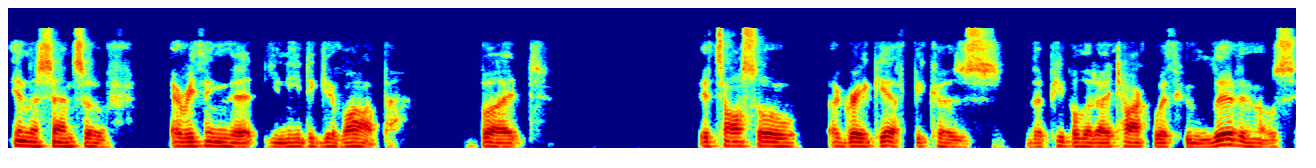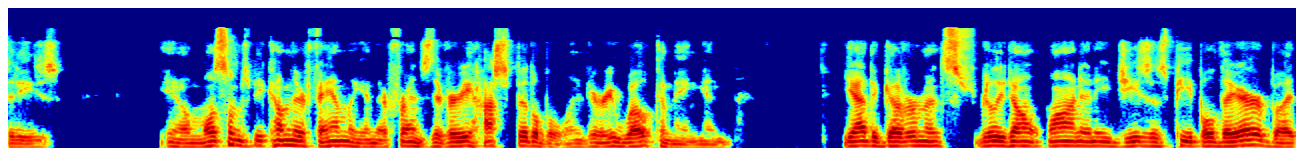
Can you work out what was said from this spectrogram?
in the sense of everything that you need to give up but it's also a great gift because the people that I talk with who live in those cities, you know, Muslims become their family and their friends. They're very hospitable and very welcoming. And yeah, the governments really don't want any Jesus people there, but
